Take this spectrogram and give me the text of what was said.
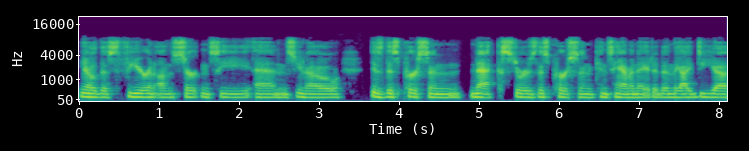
you know this fear and uncertainty and you know is this person next or is this person contaminated and the idea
